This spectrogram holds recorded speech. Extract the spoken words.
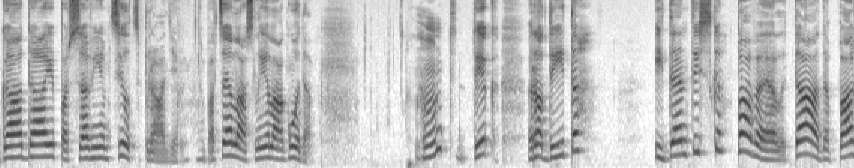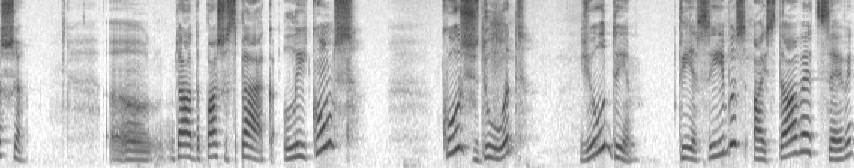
gādāja par saviem ciltsbrāļiem. Pacēlās lielā godā. Un tiek radīta identiska pavēle, tāda paša, tāda paša spēka likums, kurš dod jūdiem tiesības aizstāvēt sevi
